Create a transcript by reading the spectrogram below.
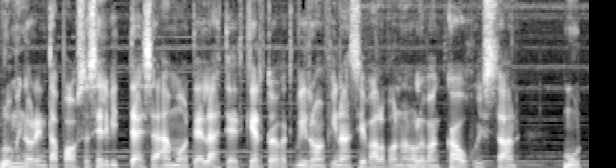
Luminorin tapausta selvittäessä MOT-lähteet kertoivat Viron finanssivalvonnan olevan kauhuissaan, mutta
